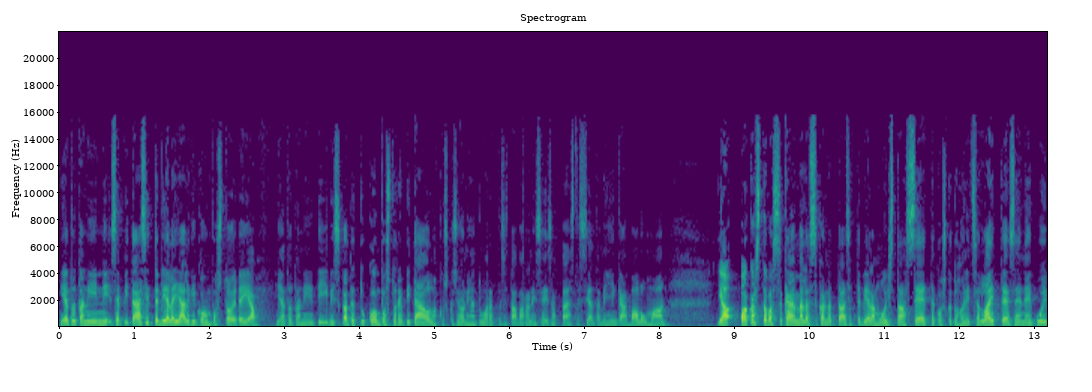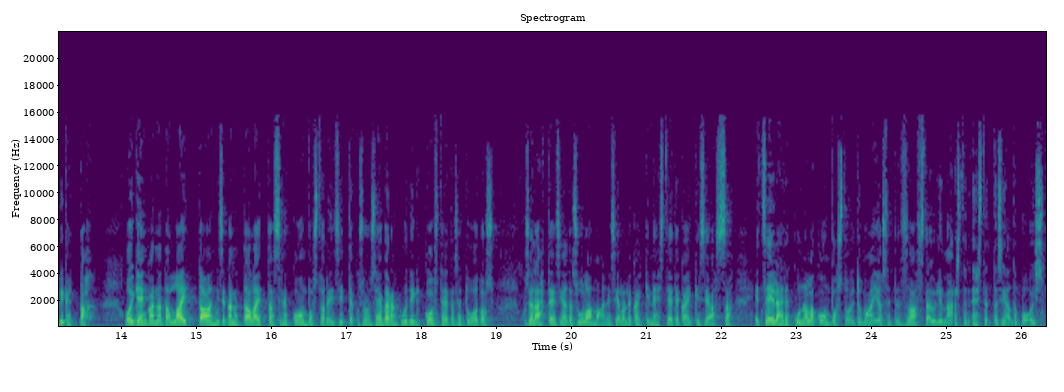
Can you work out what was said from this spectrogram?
Ja tota niin, niin se pitää sitten vielä jälkikompostoida ja, ja tota niin, tiivis katettu kompostori pitää olla, koska se on ihan tuoretta se tavara, niin se ei saa päästä sieltä mihinkään valumaan. Ja pakastavassa käymälässä kannattaa sitten vielä muistaa se, että koska tuohon itse laitteeseen ei kuiviketta oikein kannata laittaa, niin se kannattaa laittaa sinne kompostoriin sitten, kun se on sen verran kuitenkin kosteita se tuotos, kun se lähtee sieltä sulamaan, niin siellä ne kaikki nesteet ja kaikki seassa, että se ei lähde kunnolla kompostoitumaan, jos ette saa sitä ylimääräistä nestettä sieltä pois.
